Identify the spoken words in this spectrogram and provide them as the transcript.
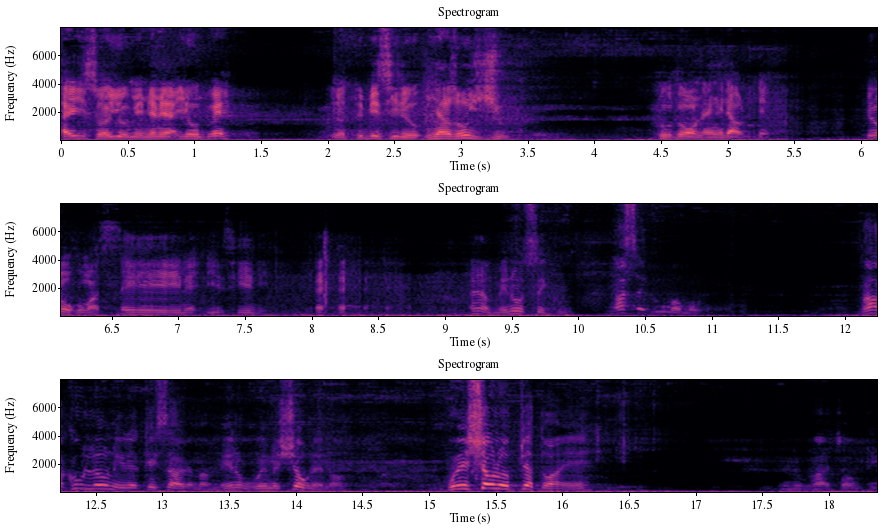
အဲ့ဒီဆိုရုံမြင်မြင်မြင်အယုံသွင်းပြီးတော့သူပစ္စည်းတွေကိုအများဆုံးယူတို့တော့နိုင်ငံရောက်တယ်ပြီးတော့ဟိုမှာစေးနဲ့အေးဆေးနေအဲ့ဒါမင်းတို့စိတ်ကူငါစိတ်ကူမှမဟုတ်ငါအခုလုပ်နေတဲ့ကိစ္စတွေမှာမင်းတို့ဝင်မရှုပ်နဲ့နော်ဝင်ရှုပ်လို့ပြတ်သွားရင်မင်းတို့ငါအကြောင်းသိ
